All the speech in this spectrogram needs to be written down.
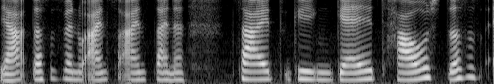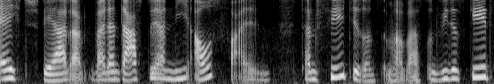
Ja, das ist, wenn du eins zu eins deine Zeit gegen Geld tauscht, das ist echt schwer, dann, weil dann darfst du ja nie ausfallen. Dann fehlt dir sonst immer was. Und wie das geht,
